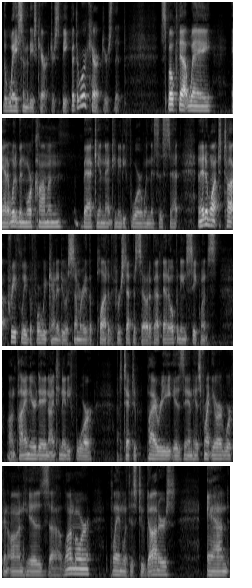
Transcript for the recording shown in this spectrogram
the way some of these characters speak. But there were characters that spoke that way, and it would have been more common back in 1984 when this is set. And I did want to talk briefly before we kind of do a summary of the plot of the first episode about that opening sequence on Pioneer Day 1984. Detective Pyrie is in his front yard working on his uh, lawnmower, playing with his two daughters, and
